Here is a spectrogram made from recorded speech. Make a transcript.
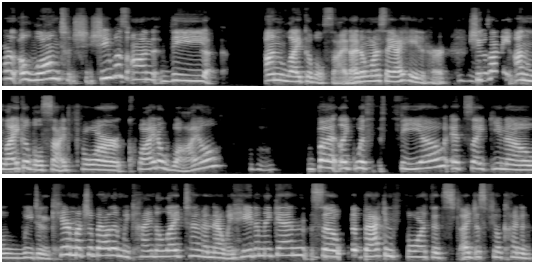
for a long time she, she, was on the unlikable side. I don't want to say I hated her. Mm-hmm. She was on the unlikable side for quite a while. Mm-hmm but like with Theo, it's like, you know, we didn't care much about him. We kind of liked him and now we hate him again. Mm-hmm. So the back and forth, it's, I just feel kind of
